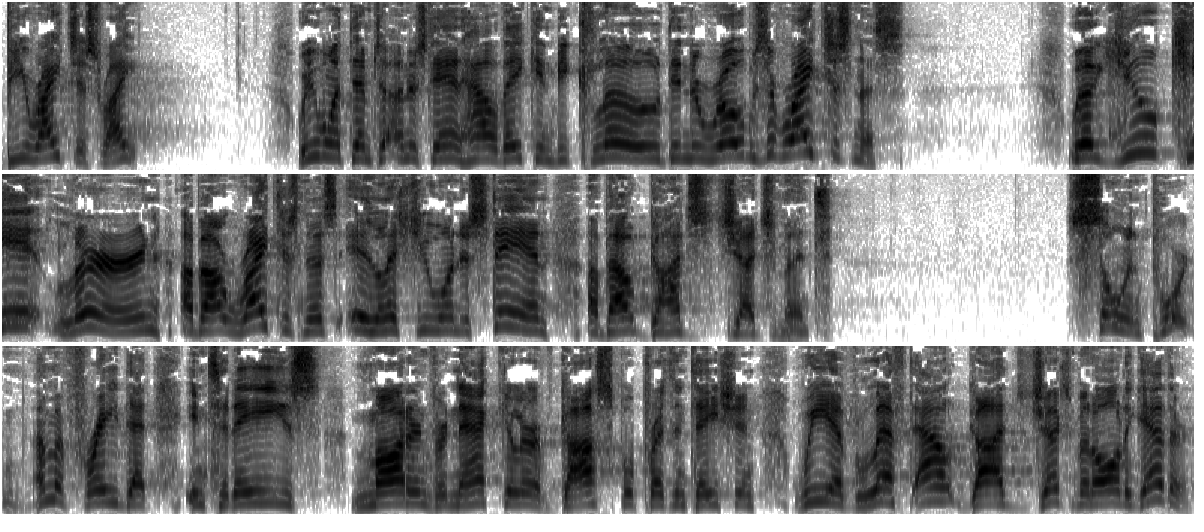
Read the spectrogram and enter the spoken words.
be righteous, right? We want them to understand how they can be clothed in the robes of righteousness. Well, you can't learn about righteousness unless you understand about God's judgment. So important. I'm afraid that in today's modern vernacular of gospel presentation, we have left out God's judgment altogether.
